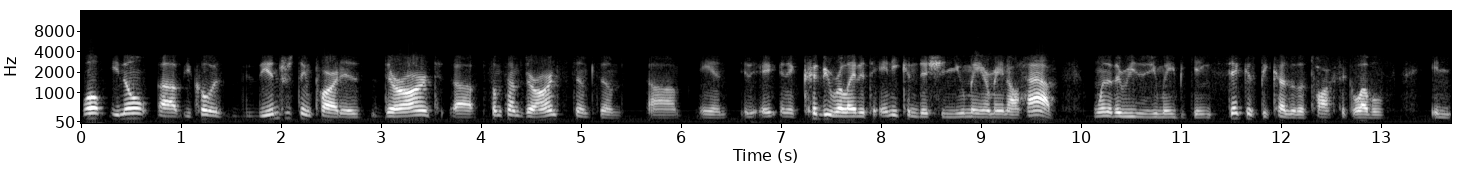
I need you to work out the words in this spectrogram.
Well you know uh, because the interesting part is there aren't uh, sometimes there aren't symptoms, um, and it, and it could be related to any condition you may or may not have. One of the reasons you may be getting sick is because of the toxic levels in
